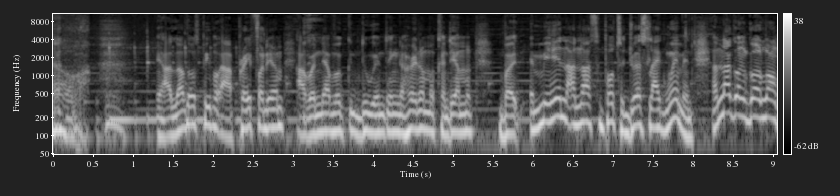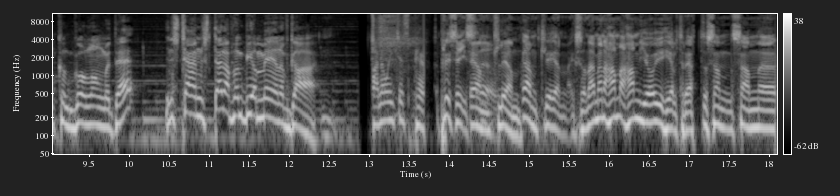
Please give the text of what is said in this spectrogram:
no. Yeah, I love those people. I pray for them. I would never do anything to hurt them or condemn them. But men are not supposed to dress like women. I'm not going to go along go along with that. It's time to stand up and be a man of God. Why don't we just pair Precis. Äntligen. Äntligen. Liksom. Nej, men han, han gör ju helt rätt. Och sen, sen, eh,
